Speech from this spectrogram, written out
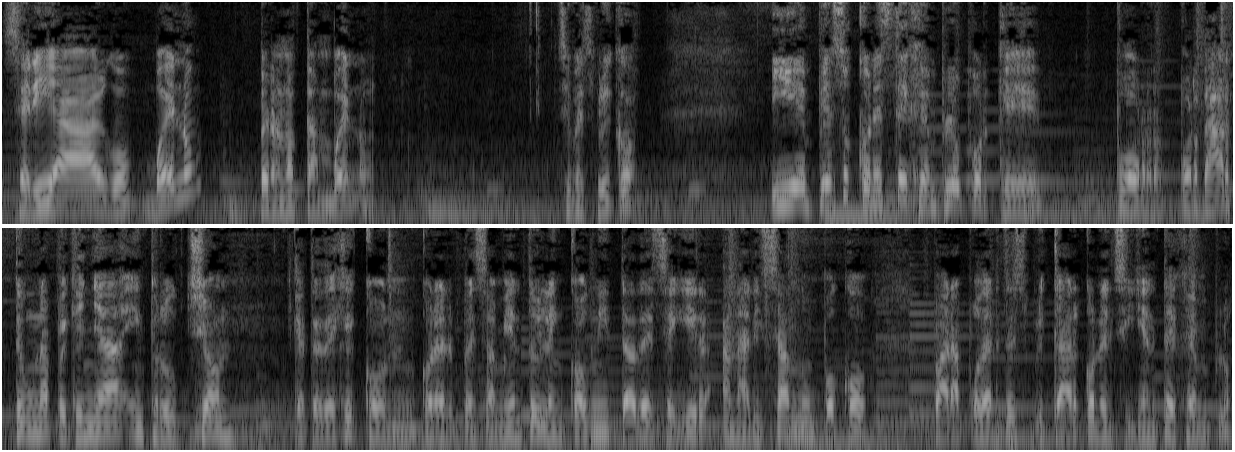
Sería algo bueno, pero no tan bueno. ¿Sí me explico? Y empiezo con este ejemplo porque por, por darte una pequeña introducción que te deje con, con, el pensamiento y la incógnita de seguir analizando un poco para poderte explicar con el siguiente ejemplo.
